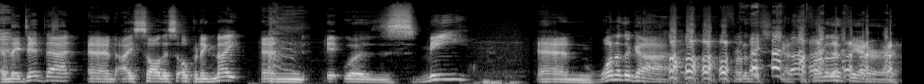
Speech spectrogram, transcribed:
and they did that, and I saw this opening night, and it was me and one other guy in front of the, at the front of the theater,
